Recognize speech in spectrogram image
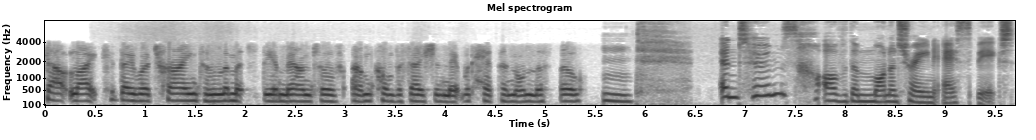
felt like they were trying to limit the amount of um, conversation that would happen on this bill. Mm. In terms of the monitoring aspect,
